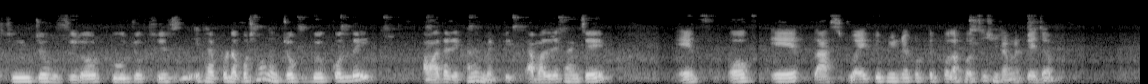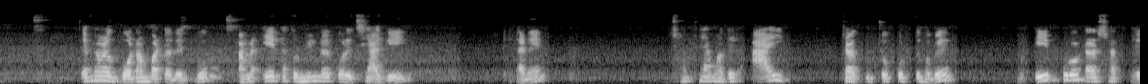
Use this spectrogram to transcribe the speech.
থ্রি যোগ জিরো টু যোগ থ্রি এখানে পুরোটা বসে যোগ বিয়োগ করলেই আমাদের এখানে মেট্রিক আমাদের এখানে যে f of a plus two I cube নির্ণয় করতে বলা হচ্ছে সেটা আমরা পেয়ে যাব। এখন আমরা গো নাম্বারটা দেখব। আমরা এটা তো নির্ণয় করেছি আগেই। এখানে সাথে আমাদের আইটা যোগ করতে হবে। এই পুরোটার সাথে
